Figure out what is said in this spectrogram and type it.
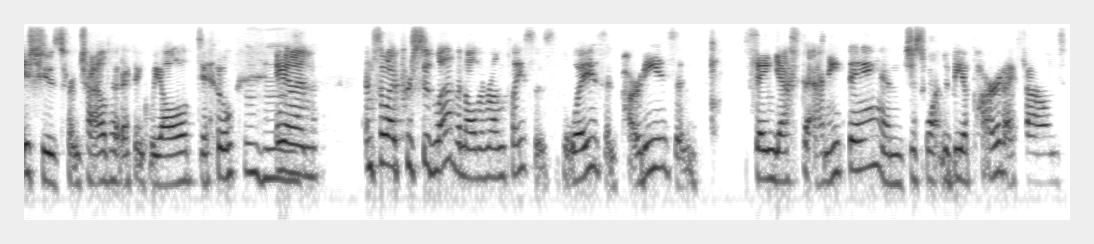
issues from childhood. I think we all do. Mm-hmm. And and so I pursued love in all the wrong places, boys and parties and saying yes to anything and just wanting to be a part. I found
